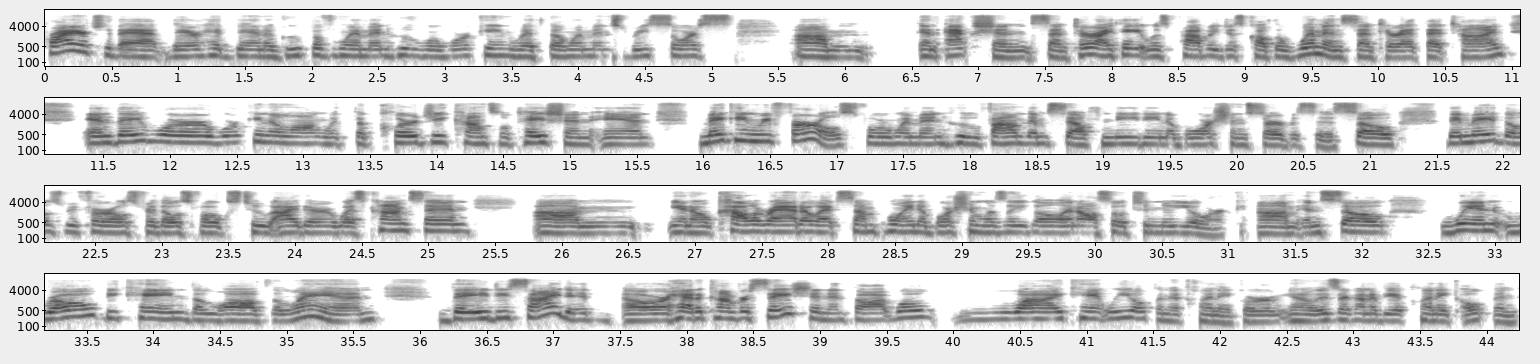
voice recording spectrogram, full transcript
Prior to that, there had been a group of women who were working with the Women's Resource um, an action center. I think it was probably just called the Women's Center at that time. And they were working along with the clergy consultation and making referrals for women who found themselves needing abortion services. So they made those referrals for those folks to either Wisconsin, um, you know, Colorado at some point abortion was legal and also to New York. Um, and so when Roe became the law of the land, they decided or had a conversation and thought, well, why can't we open a clinic? Or, you know, is there going to be a clinic opened?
